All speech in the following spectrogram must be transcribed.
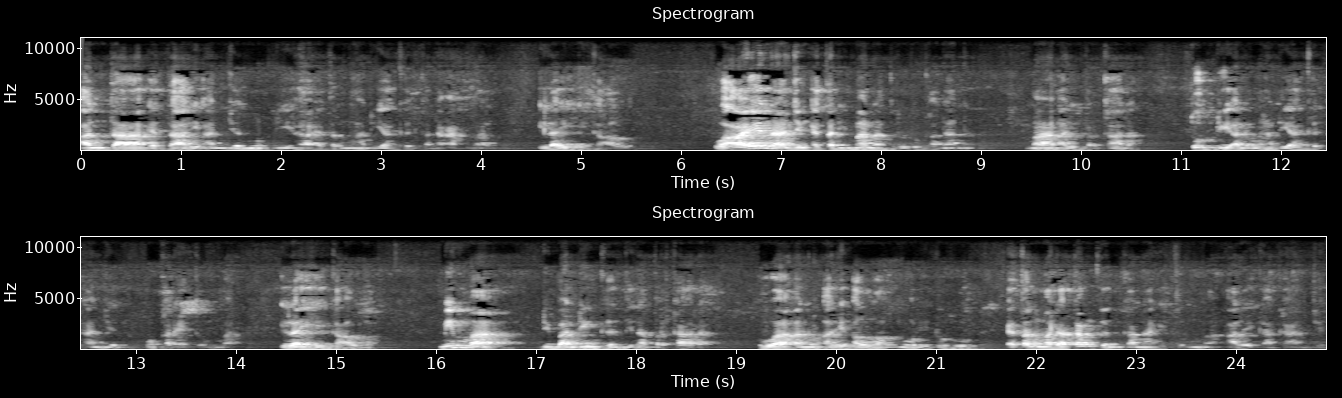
anta eta ari anjeun muhdiha eta menghadiahkeun kana amal ilaihi ka Allah. Wa aena jeung eta di mana kedudukanana ma ari perkara tuh di anu menghadiahkeun anjeun ku kana itu umat ilaihi ka Allah. Mimma dibandingkeun tina perkara. Huwa anu ari Allah muriduhu eta nu ngadatangkeun kana itu umat alaika ka anjeun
